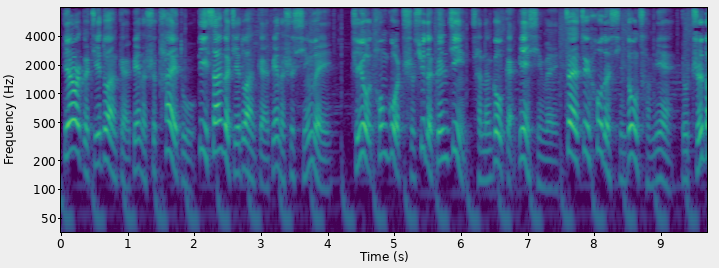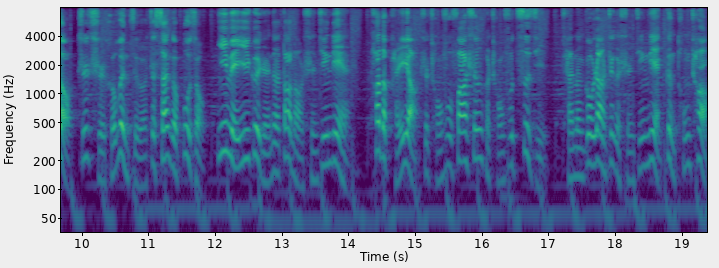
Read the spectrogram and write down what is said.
第二个阶段改变的是态度；第三个阶段改变的是行为。只有通过持续的跟进，才能够改变行为。在最后的行动层面，有指导、支持和问责这三个步骤。因为一个人的大脑神经链，它的培养是重复发生和重复刺激，才能够让这个神经链更通畅，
